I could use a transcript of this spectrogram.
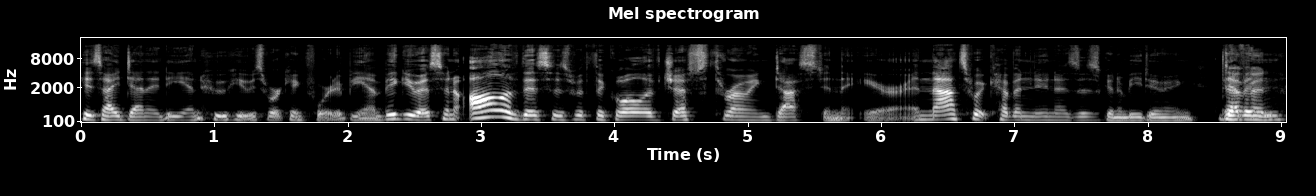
his identity and who he was working for to be ambiguous. And all of this is with the goal of just throwing dust in the air. And that's what Kevin Nunes is going to be doing. Devin.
